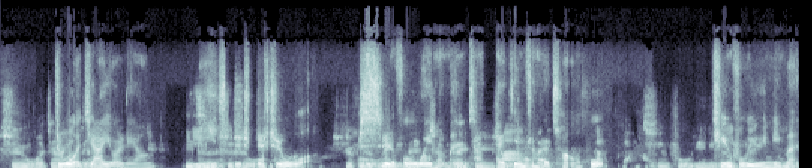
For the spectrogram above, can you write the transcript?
使我家有粮，以此试试我是否为你们敞开天上的窗户，轻浮于你们，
